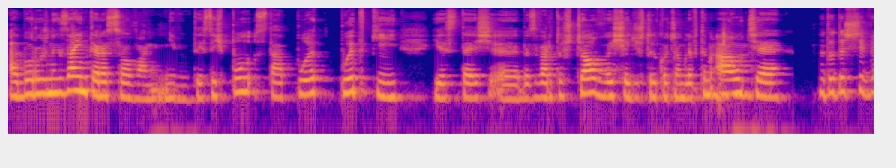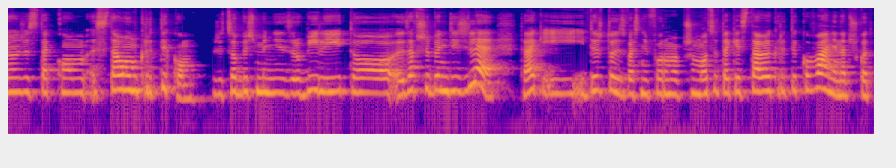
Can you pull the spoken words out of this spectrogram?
Albo różnych zainteresowań. Nie wiem, ty jesteś pusta, płyt, płytki, jesteś e, bezwartościowy, siedzisz tylko ciągle w tym Mhm. aucie. No to też się wiąże z taką stałą krytyką, że co byśmy nie zrobili, to zawsze będzie źle, tak? I, I też to jest właśnie forma przemocy, takie stałe krytykowanie, na przykład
